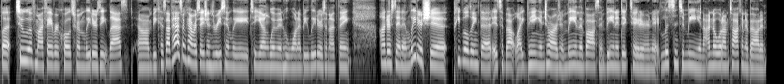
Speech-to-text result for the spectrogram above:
But two of my favorite quotes from Leaders Eat Last, um, because I've had some conversations recently to young women who want to be leaders, and I think understanding leadership, people think that it's about like being in charge and being the boss and being a dictator and it, listen to me and I know what I'm talking about and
